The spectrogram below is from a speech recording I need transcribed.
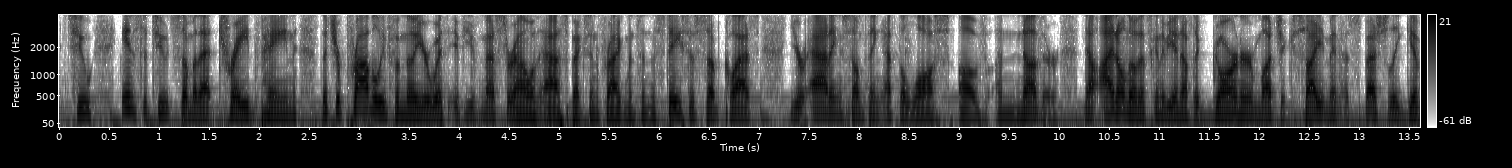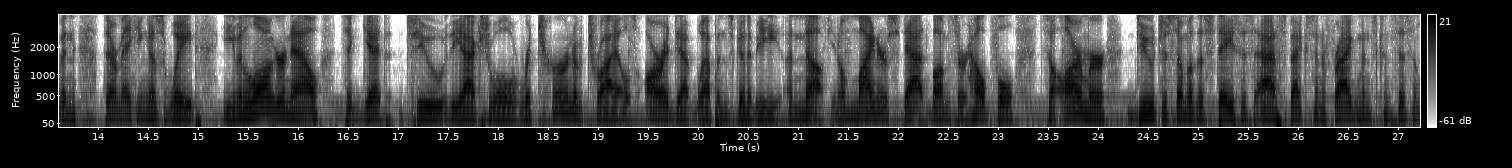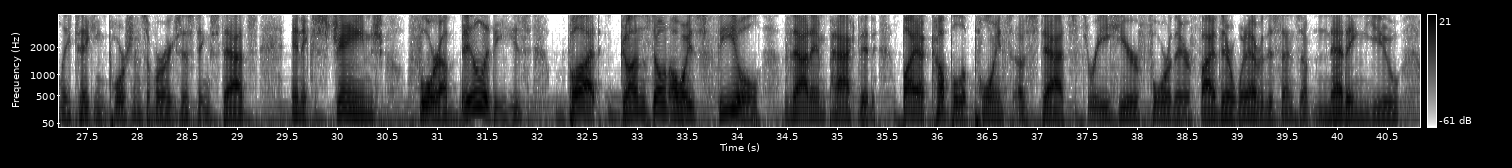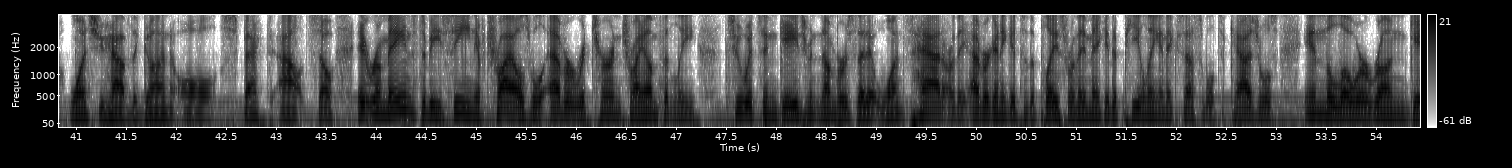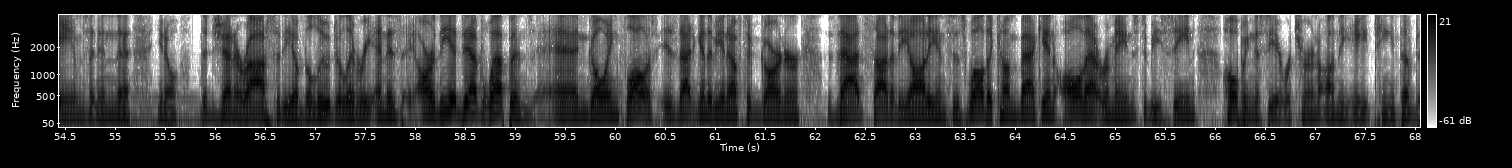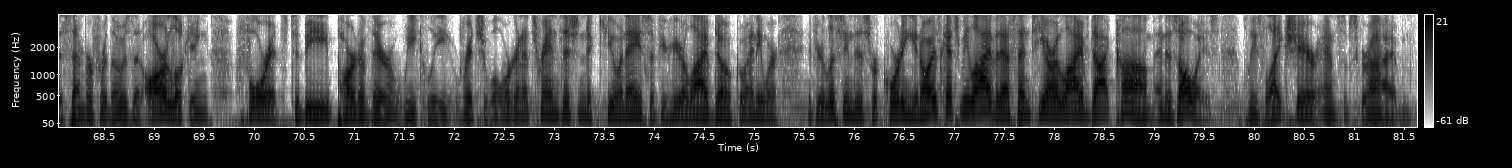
to institute some of that trade pain that you're probably familiar with if you've messed around with aspects and fragments in the stasis subclass. You're adding something at the loss of another. Now, I don't know if that's going to be enough to garner much excitement, especially given they're making us wait even longer now to get to the actual return of trials. Are adept weapons going to be enough? You know, minor stat bumps are helpful to armor due to some of the stasis aspects and fragments consistently taking portions of our existing stats in exchange exchange for abilities, but guns don't always feel that impacted by a couple of points of stats three here, four there, five there, whatever this ends up netting you once you have the gun all specked out. So it remains to be seen if Trials will ever return triumphantly to its engagement numbers that it once had. Are they ever going to get to the place where they make it appealing and accessible to casuals in the lower rung games and in the, you know, the generosity of the loot delivery? And is are the adept weapons and going flawless? Is that going to be enough to garner that side of the audience as well to come back in? All that remains to be seen. Hoping to see it return on the 18th of December for those that are looking for it to be part of their weekly ritual. We're going to transition to Q&A, so if you're here live, don't go anywhere. If you're listening to this recording, you can always catch me live at sntrlive.com. And as always, please like, share, and subscribe.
